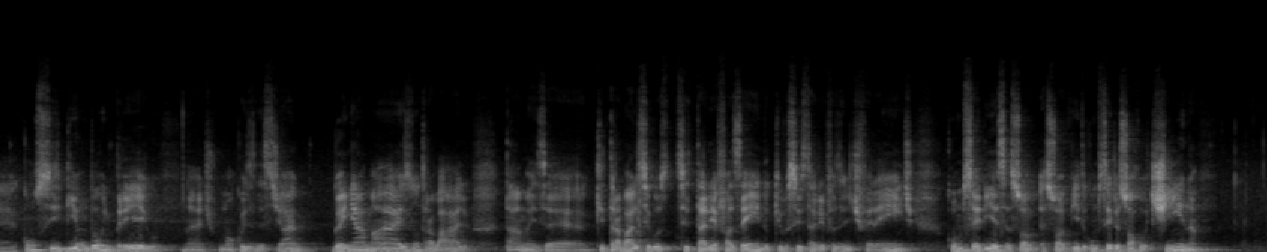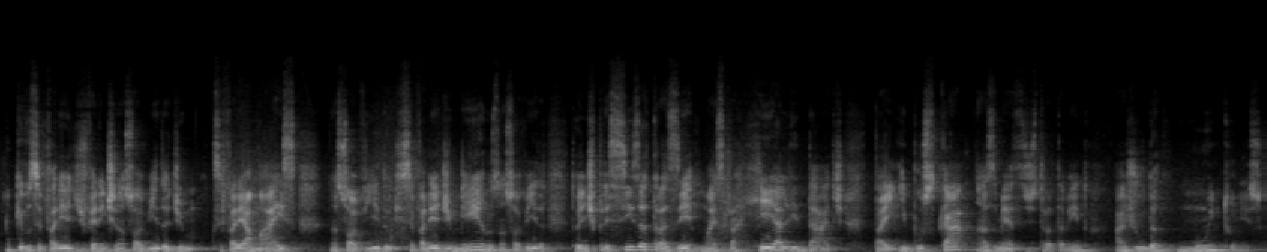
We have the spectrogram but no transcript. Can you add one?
é, conseguir um bom emprego, né? Tipo, uma coisa desse tipo, ah, ganhar mais no trabalho. Tá, mas é, que trabalho você, você estaria fazendo? O que você estaria fazendo diferente? Como seria a sua, a sua vida? Como seria a sua rotina? O que você faria diferente na sua vida? De, o que você faria mais na sua vida? O que você faria de menos na sua vida? Então, a gente precisa trazer mais para a realidade. Tá? E buscar as metas de tratamento ajuda muito nisso.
